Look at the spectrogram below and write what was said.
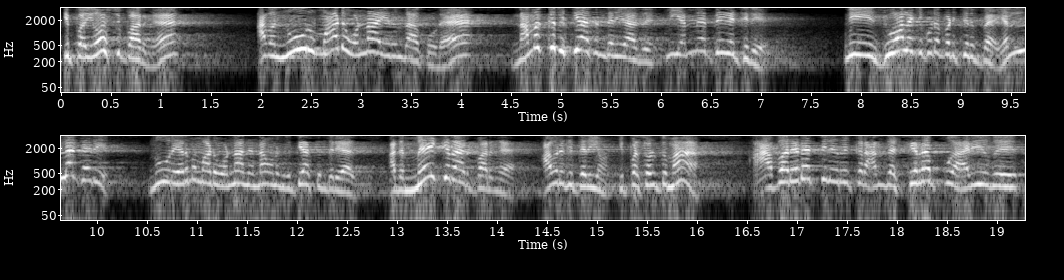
இப்ப யோசிச்சு பாருங்க அவன் நூறு மாடு ஒன்னா இருந்தா கூட நமக்கு வித்தியாசம் தெரியாது. நீ எம்ஏ பிஹெச்டி நீ ஜுவாலஜி கூட படிச்சிருப்ப. எல்லாம் சரி. நூறு எரும மாடு ஒன்னா நின்னா உனக்கு வித்தியாசம் தெரியாது. அதை மேய்க்கிறார் பாருங்க அவருக்கு தெரியும். இப்ப சொல்லட்டுமா? அவரிடத்தில் இருக்கிற அந்த சிறப்பு அறிவு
